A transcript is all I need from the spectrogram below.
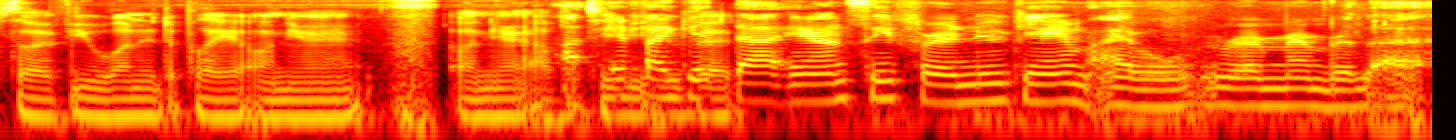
so if you wanted to play it on your on your Apple uh, TV, if I get could. that antsy for a new game, I will remember that.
